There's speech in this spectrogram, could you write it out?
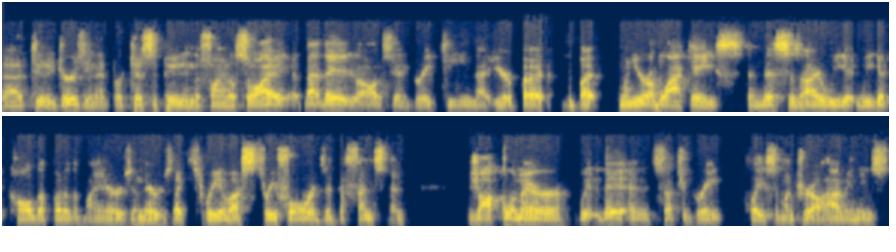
uh, to New Jersey and then participate in the final. So I that they obviously had a great team that year, but but when you're a black ace, and this is I we get we get called up out of the minors, and there's like three of us, three forwards, a defenseman, Jacques Lemaire. We, they and it's such a great place in Montreal having these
